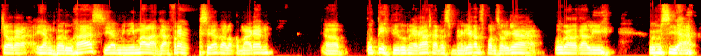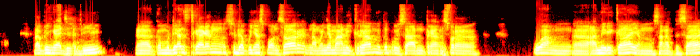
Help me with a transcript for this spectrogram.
corak yang baru khas, ya minimal agak fresh ya. Kalau kemarin uh, putih biru merah karena sebenarnya kan sponsornya Ural kali Rusia, tapi nggak jadi. Nah, kemudian sekarang sudah punya sponsor namanya MoneyGram itu perusahaan transfer uang uh, Amerika yang sangat besar.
